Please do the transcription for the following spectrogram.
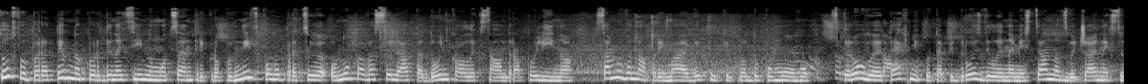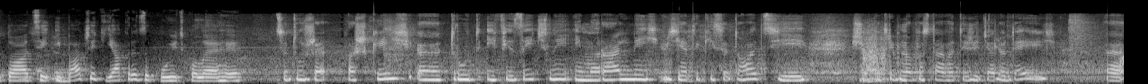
Тут в оперативно-координаційному центрі Кропивницького працює онука Василя та донька Олександра Поліна. Саме вона приймає виклики про допомогу, скеровує техніку та підрозділи на місця надзвичайних ситуацій і бачить, як ризикують колеги. Це дуже важкий е, труд і фізичний, і моральний. Є такі ситуації, що потрібно поставити життя людей е,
